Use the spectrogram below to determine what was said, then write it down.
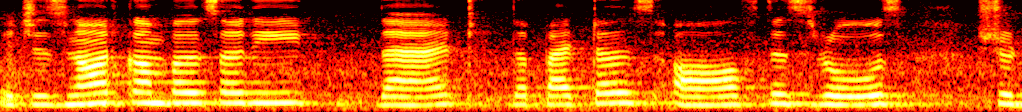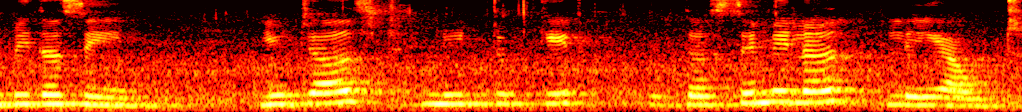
it is not compulsory that the petals of this rose should be the same. You just need to keep the similar layout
